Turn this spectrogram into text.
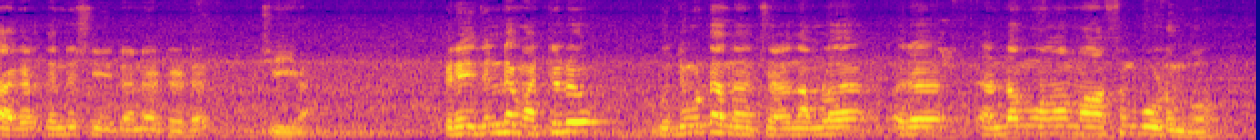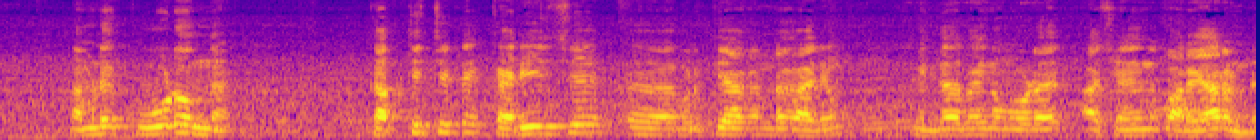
തകരത്തിന്റെ ഷീറ്റ് തന്നെ ഇട്ടിട്ട് ചെയ്യാം. പിന്നെ ഇതിന്റെ മറ്റൊരു ബുദ്ധിമുട്ടെന്ന് വെച്ചാൽ നമ്മൾ ഒരു രണ്ടോ മൂന്നോ മാസം കൂടുമ്പോൾ നമ്മുടെ കൂടൊന്ന് കത്തിച്ചിട്ട് കരിയിച്ച് വൃത്തിയാക്കേണ്ട കാര്യം വിദ്യാഭ്യാസം നമ്മളോട് ആശയം എന്ന് പറയാറുണ്ട്.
